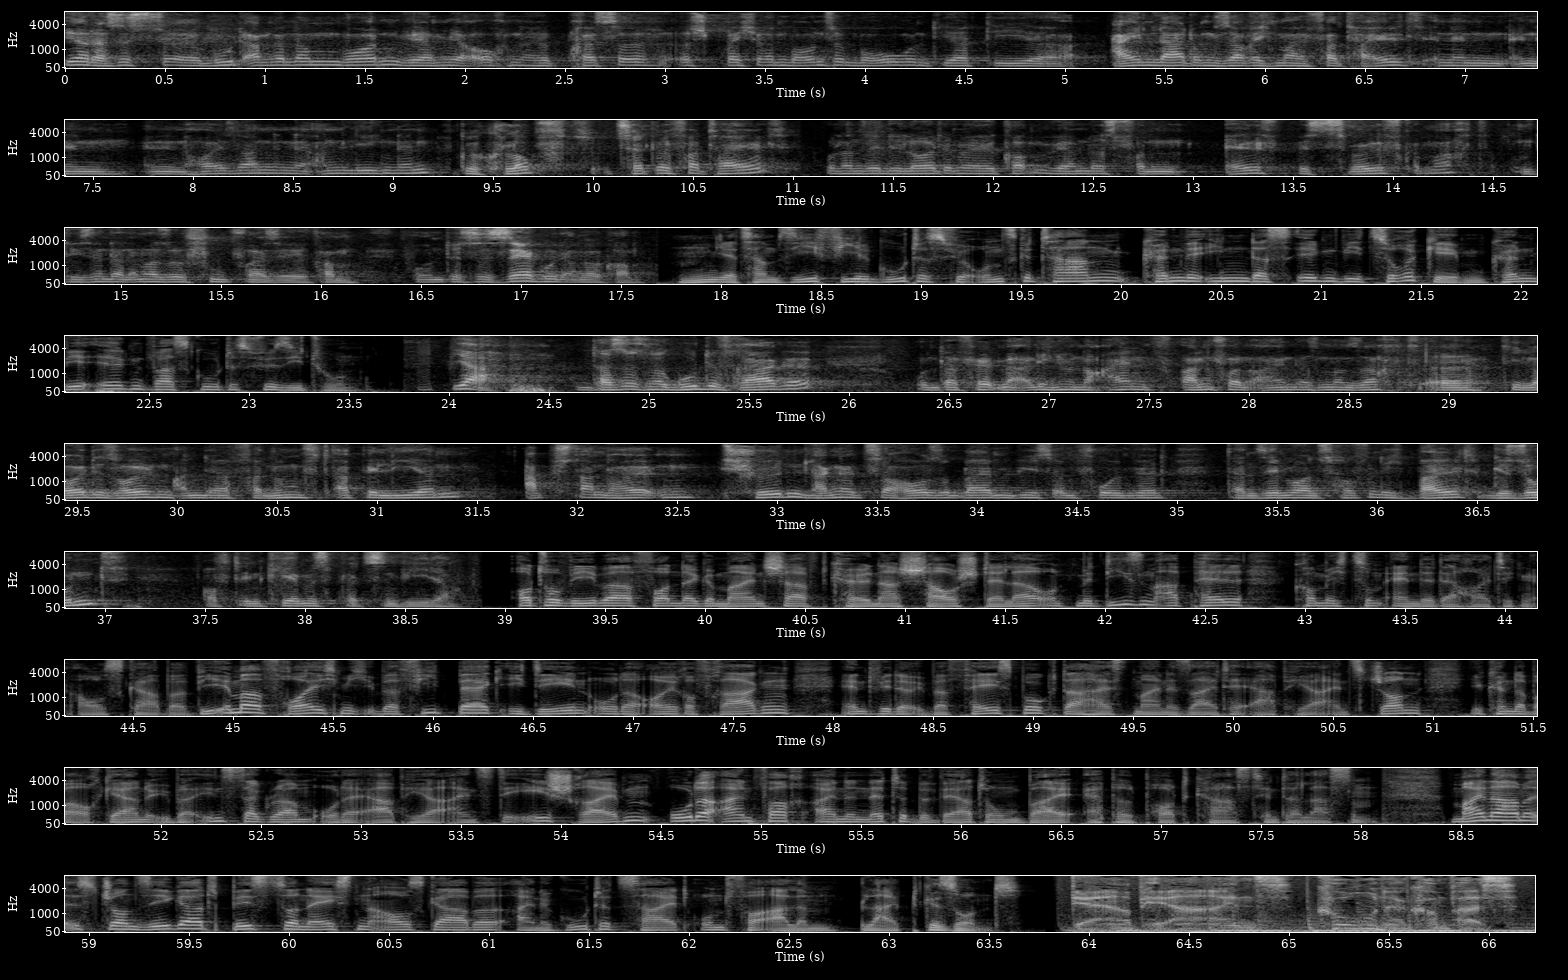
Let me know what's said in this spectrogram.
Ja, das ist äh, gut angenommen worden. Wir haben ja auch eine Pressesprecherin bei uns im Büro und die hat die äh, Einladung, sage ich mal, verteilt in den, in, den, in den Häusern, in den Anliegenden, geklopft, Zettel verteilt. Und dann sind die Leute immer gekommen. Wir haben das von elf bis zwölf gemacht und die sind dann immer so schubweise gekommen. Und es ist sehr gut angekommen. Hm, jetzt haben Sie viel Gutes für uns getan. Können wir Ihnen das irgendwie zurückgeben? Können wir irgendwas Gutes für Sie tun? Ja, das ist eine gute Frage. Und da fällt mir eigentlich nur noch ein Antwort ein, dass man sagt, äh, die Leute sollen an der Vernunft appellieren, Abstand halten, schön lange zu Hause bleiben, wie es empfohlen wird. Dann sehen wir uns hoffentlich bald gesund auf den Kirmesplätzen wieder. Otto Weber von der Gemeinschaft Kölner Schausteller und mit diesem Appell komme ich zum Ende der heutigen Ausgabe. Wie immer freue ich mich über Feedback, Ideen oder eure Fragen, entweder über Facebook, da heißt meine Seite rpa1john, ihr könnt aber auch gerne über Instagram oder rpa1.de schreiben oder einfach eine nette Bewertung bei Apple Podcast hinterlassen. Mein Name ist John Segert, bis zur nächsten Ausgabe, eine gute Zeit und vor allem bleibt gesund. Der RPA1 Corona-Kompass.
